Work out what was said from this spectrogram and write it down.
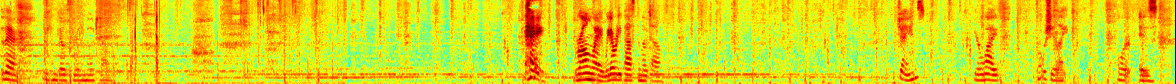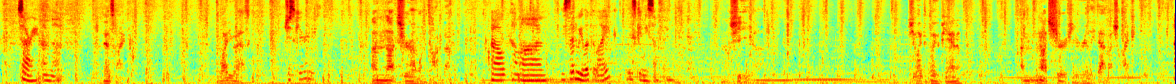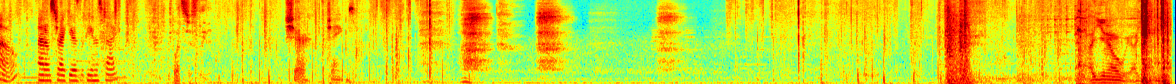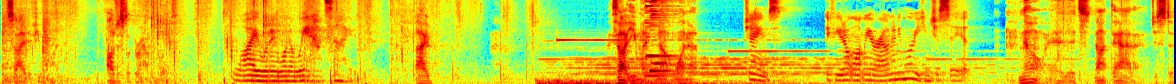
There, we can go through the motel. Hey, wrong way. We already passed the motel. James, your wife, what was she like? Or is... Sorry, I'm not. That's fine. Why do you ask? Just curious. I'm not sure I want to talk about it. Oh, come on. You said we look alike? Please give me something. Well, she, uh... She liked to play the piano. I'm not sure if you're really that much alike. Oh? I don't strike you as the pianist type? Let's just leave it. Sure, James. Uh, you know, uh, you can go outside if you want. I'll just look around the place. Why would I want to wait outside? I... I thought you might not want to... James, if you don't want me around anymore, you can just say it. No, it's not that. I just, uh...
